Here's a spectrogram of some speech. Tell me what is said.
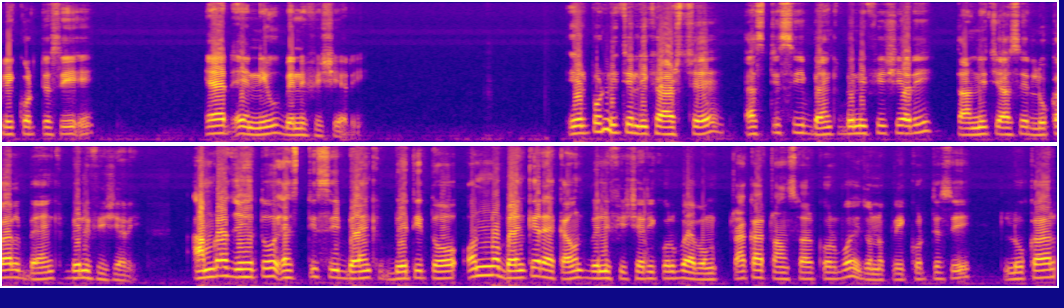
ক্লিক করতেছি অ্যাড এ নিউ বেনিফিশিয়ারি এরপর নিচে লেখা আসছে এসটিসি ব্যাংক বেনিফিশিয়ারি তার নিচে আছে লোকাল ব্যাংক বেনিফিশিয়ারি আমরা যেহেতু এসটিসি ব্যাংক ব্যতীত অন্য ব্যাংকের অ্যাকাউন্ট বেনিফিশিয়ারি করব এবং টাকা ট্রান্সফার করব, এই জন্য ক্লিক করতেছি লোকাল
